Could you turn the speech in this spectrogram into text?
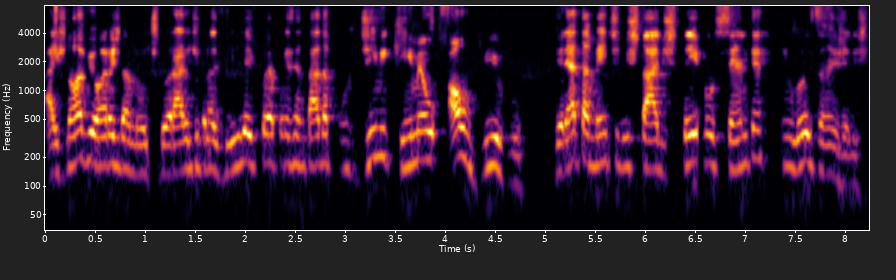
às 9 horas da noite, do horário de Brasília, e foi apresentada por Jimmy Kimmel ao vivo, diretamente do estádio Staples Center, em Los Angeles.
